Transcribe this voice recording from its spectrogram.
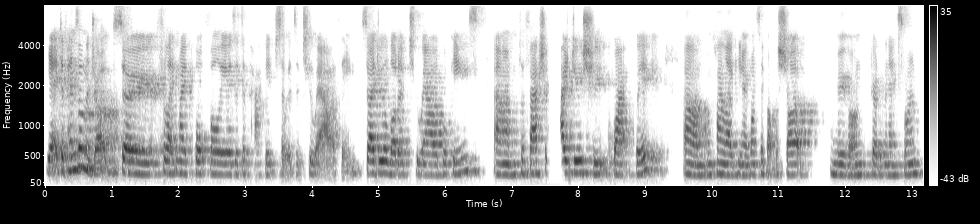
Yeah, it depends on the job. So for like my portfolios, it's a package, so it's a two-hour thing. So I do a lot of two-hour bookings. Um, for fashion, I do shoot quite quick. Um, I'm kind of like you know, once I got the shot, move on, go to the next one.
